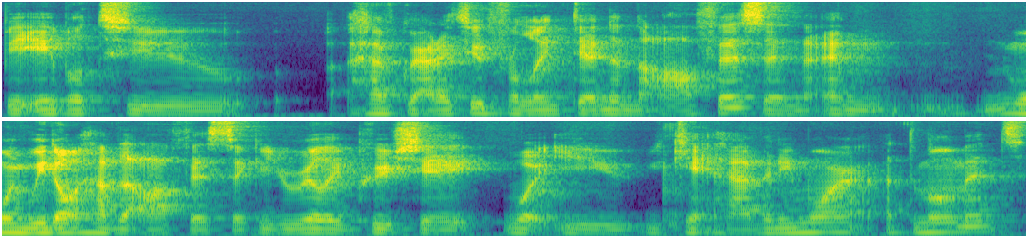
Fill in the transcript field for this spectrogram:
be able to have gratitude for LinkedIn and the office and and when we don't have the office like you really appreciate what you you can't have anymore at the moment.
